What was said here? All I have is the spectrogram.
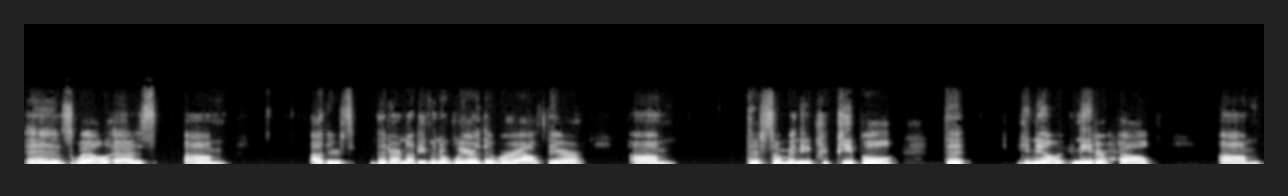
as well as um, others that are not even aware that we're out there. Um, there's so many p- people that you know need our help. Um,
